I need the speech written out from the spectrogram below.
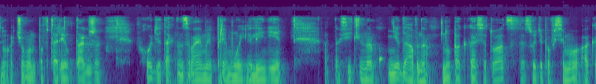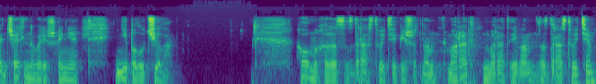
Ну, о чем он повторил также в ходе так называемой прямой линии относительно недавно. Но пока ситуация, судя по всему, окончательного решения не получила. Хаумахагас, здравствуйте, пишет нам Марат. Марат и вам здравствуйте.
